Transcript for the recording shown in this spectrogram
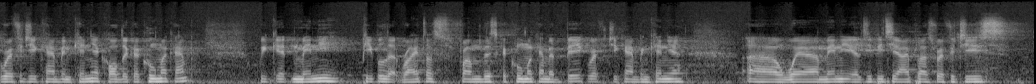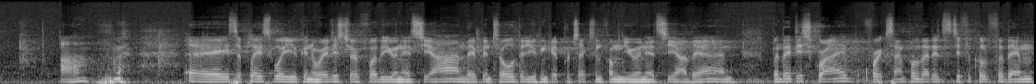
refugee camp in Kenya called the Kakuma camp. We get many people that write us from this Kakuma camp, a big refugee camp in Kenya, uh, where many LGBTI plus refugees are. Uh, it's a place where you can register for the UNHCR, and they've been told that you can get protection from the UNHCR there. And, but they describe, for example, that it's difficult for them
